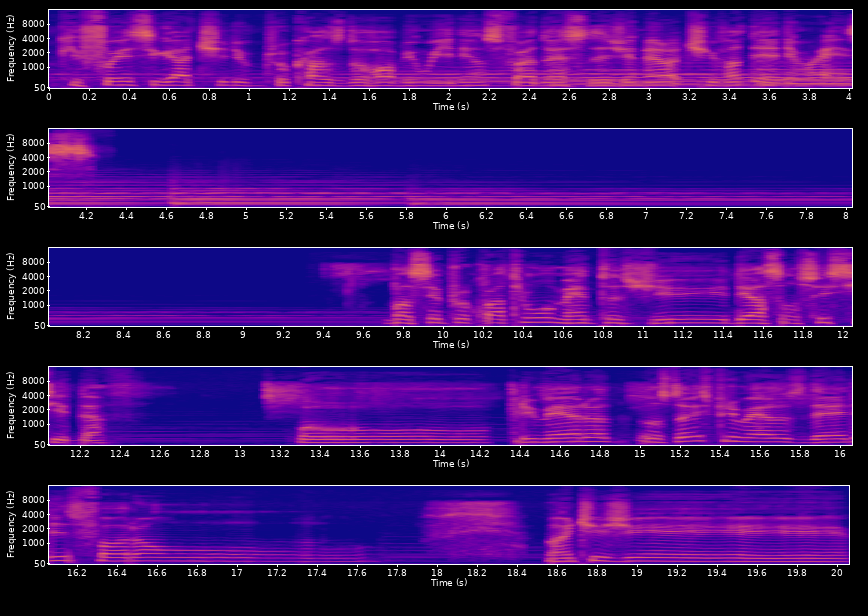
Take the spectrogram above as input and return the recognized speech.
o que foi esse gatilho pro caso do Robin Williams foi a doença degenerativa dele, mas passei por quatro momentos de ideação suicida. O primeiro, os dois primeiros deles foram antes de,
